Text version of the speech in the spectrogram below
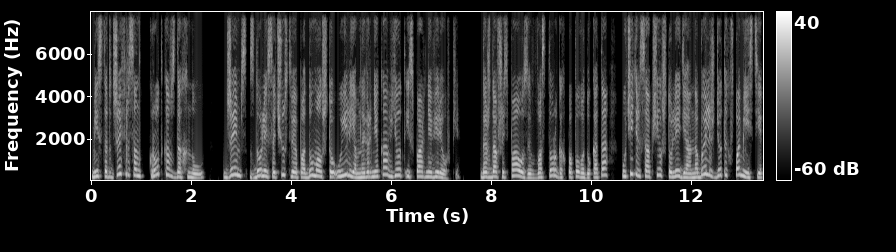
Мистер Джефферсон кротко вздохнул. Джеймс с долей сочувствия подумал, что Уильям наверняка вьет из парня веревки. Дождавшись паузы в восторгах по поводу кота, учитель сообщил, что леди Аннабель ждет их в поместье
